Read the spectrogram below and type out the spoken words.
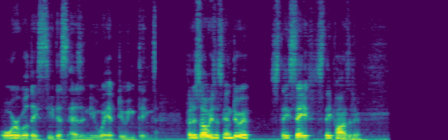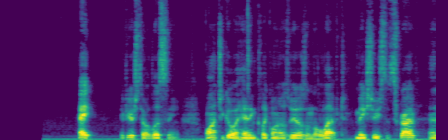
or will they see this as a new way of doing things? But as always, that's going to do it. Stay safe, stay positive. Hey, if you're still listening, why don't you go ahead and click one of those videos on the left? Make sure you subscribe, and as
